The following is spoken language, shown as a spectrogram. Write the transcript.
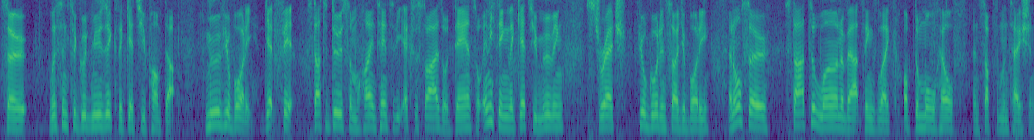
So listen to good music that gets you pumped up. Move your body, get fit, start to do some high intensity exercise or dance or anything that gets you moving, stretch, feel good inside your body, and also start to learn about things like optimal health and supplementation.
